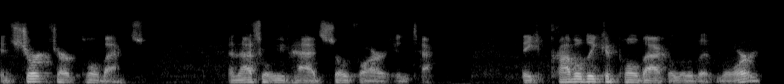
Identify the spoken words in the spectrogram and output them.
and short, sharp pullbacks. And that's what we've had so far in tech. They probably could pull back a little bit more.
